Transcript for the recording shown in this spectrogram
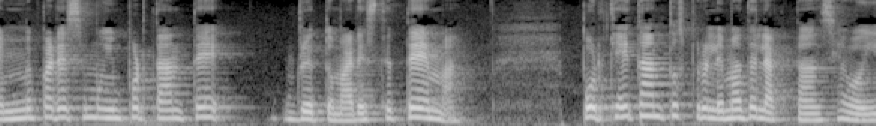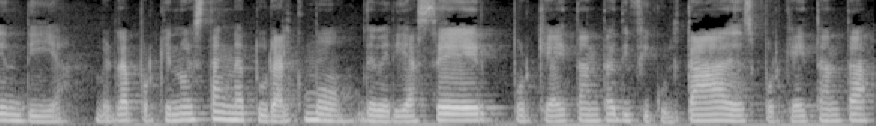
a mí me parece muy importante retomar este tema. ¿Por qué hay tantos problemas de lactancia hoy en día? ¿Verdad? ¿Por qué no es tan natural como debería ser? ¿Por qué hay tantas dificultades? ¿Por qué hay tanta,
